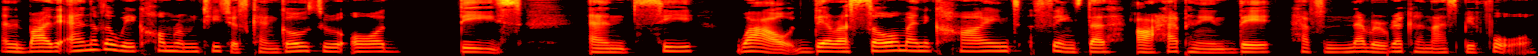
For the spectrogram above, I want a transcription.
And by the end of the week, homeroom teachers can go through all these and see wow, there are so many kind things that are happening they have never recognized before.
